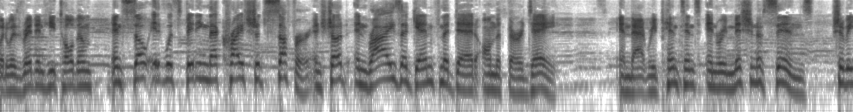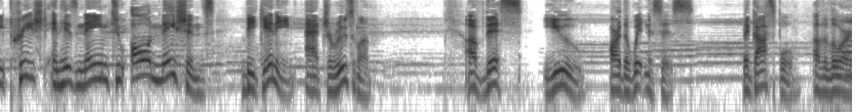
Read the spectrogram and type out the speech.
it was written, he told them, and so it was fitting that Christ should suffer and should and rise again from the dead on the third day and that repentance and remission of sins should be preached in his name to all nations, beginning at Jerusalem. Of this you are the witnesses. The gospel of the Lord.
